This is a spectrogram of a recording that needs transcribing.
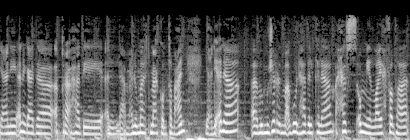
يعني أنا قاعدة أقرأ هذه المعلومات معكم طبعا. يعني أنا بمجرد ما أقول هذا الكلام أحس أمي الله يحفظها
